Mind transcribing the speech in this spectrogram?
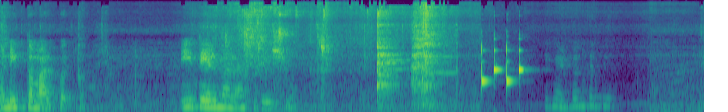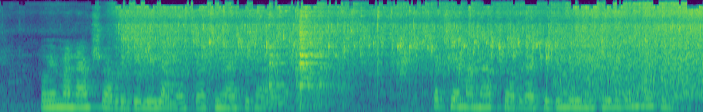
અને એક તમાલપત્ર. એ તેલમાં નાખી દઈશું. એક હવે એમાં નાખશું આપણે બે લીલા મરચાં, ઝીણા સુધારેલા પછી એમાં નાખશું આપણે આખી ડુંગળીની પ્યુરી બનાવીશું ને.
